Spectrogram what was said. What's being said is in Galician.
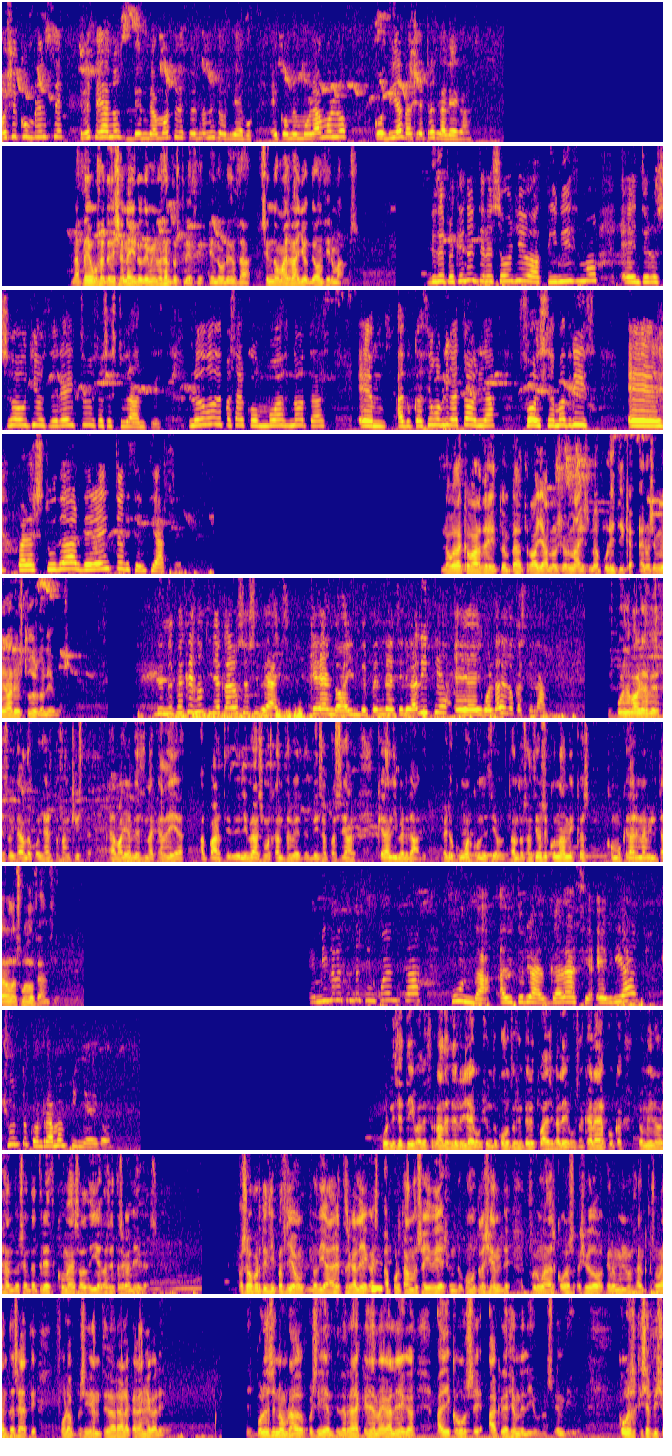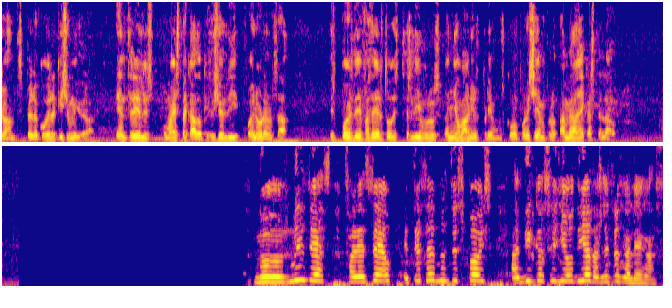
Hoxe cúmprense trece anos dende a morte de Fernández do Riego e conmemorámolo co Día das Letras Galegas. Naceu o 7 de xaneiro de 1913 en Lourenzá, sendo o máis vello de 11 irmáns. Desde pequeno interesoulle o activismo e interesoulle os dereitos dos estudantes. Logo de pasar con boas notas, en a educación obligatoria foise a Madrid para estudar Dereito e licenciarse. Logo de acabar Dereito empeza a traballar nos xornais, na política e no Seminario de Estudos Galegos. Dende pequeno tiña claros os seus ideais, querendo a independencia de Galicia e a igualdade do castelán. Despois de varias veces loitando co exército franquista e varias veces na cadea, aparte de librarse unhas cantas veces de irse a pasear, queda en liberdade, pero con unhas condicións, tanto sancións económicas como quedar inhabilitado da súa docencia. En 1950 funda a editorial Galaxia e Grial xunto con Ramón Piñeiro. por iniciativa de Fernández del Riego xunto con outros intelectuais galegos daquela época, no 1963 comeza o Día das Letras Galegas. A súa participación no Día das Letras Galegas, aportando esa idea xunto con outra xente, foi unha das cousas que axudou a que no 1997 fora o presidente da Real Academia Galega. Despois de ser nombrado presidente da Real Academia Galega, adicouse á creación de libros en Vigo. Cousas que xa fixo antes, pero que quixo mellorar. Entre eles, o máis destacado que fixo ali foi Lorenzá, Despois de facer todos estes libros gañou varios premios, como por exemplo a Medalla Castelao. No 2010 faleceu e tres anos despois adícaselle o Día das Letras Galegas.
